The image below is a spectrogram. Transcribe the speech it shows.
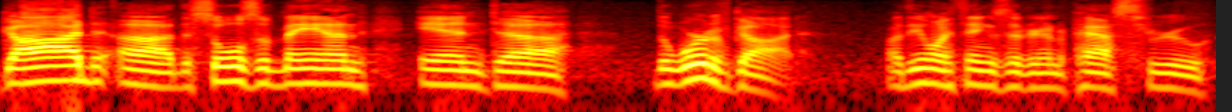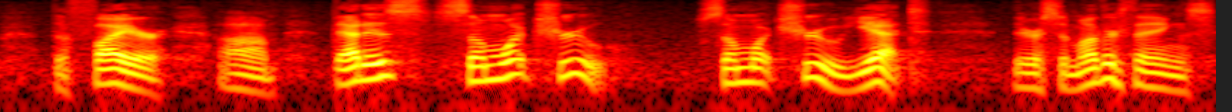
God, uh, the souls of man, and uh, the Word of God are the only things that are going to pass through the fire. Um, that is somewhat true, somewhat true. Yet, there are some other things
